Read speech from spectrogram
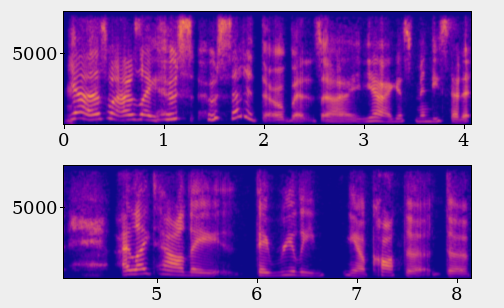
Yeah, that's why I was like, who's who said it though? But uh, yeah, I guess Mindy said it. I liked how they they really you know caught the the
